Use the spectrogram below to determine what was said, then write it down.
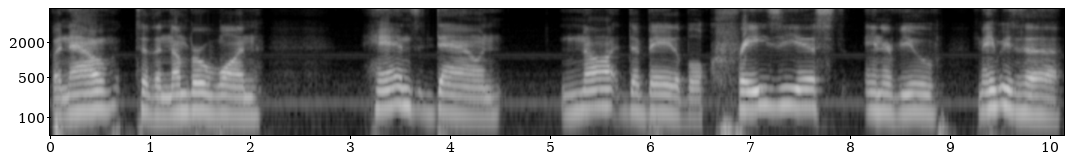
But now to the number one, hands down, not debatable, craziest interview, maybe the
